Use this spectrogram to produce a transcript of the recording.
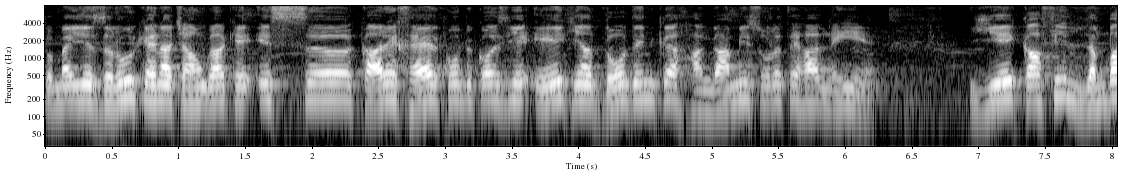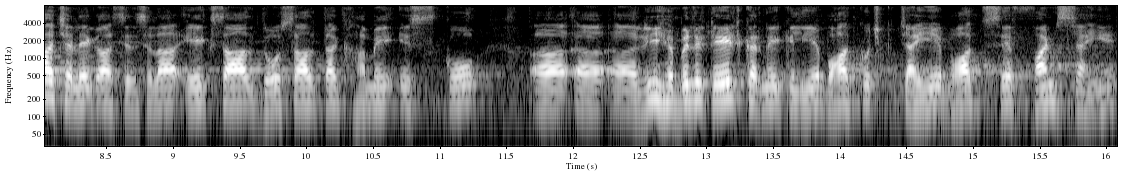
तो मैं ये ज़रूर कहना चाहूँगा कि इस कार खैर को बिकॉज़ ये एक या दो दिन का हंगामी सूरत हाल नहीं है। ये काफ़ी लंबा चलेगा सिलसिला एक साल दो साल तक हमें इसको रिहेबिलिटेट करने के लिए बहुत कुछ चाहिए बहुत से फंड्स चाहिए।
